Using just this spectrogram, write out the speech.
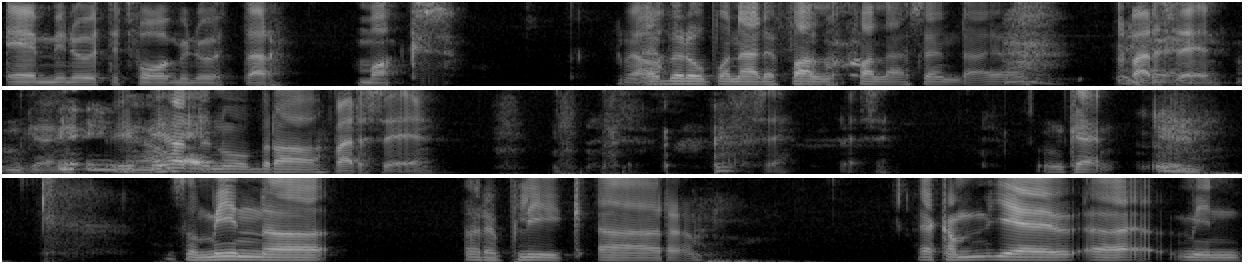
en minut till två minuter max. det Ja, beror på när det fall, faller sönder. Ja. per Okej, scen. okej. Vi, vi hade nog bra Per scen. Okej. Så min eh, replik är... Jag kan ge eh, min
